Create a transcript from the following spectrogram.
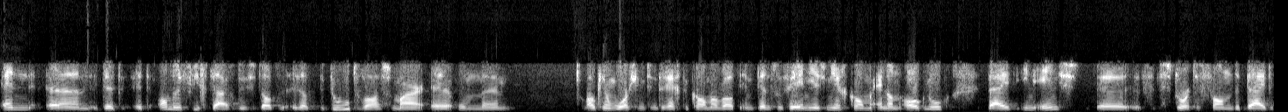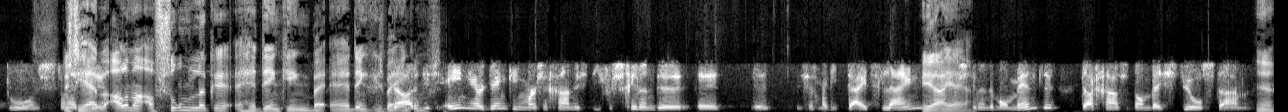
en um, dit, het andere vliegtuig dus dat, dat bedoeld was, maar om ook in Washington terecht te komen, wat in Pennsylvania is neergekomen. En dan ook nog bij het ineens storten van de beide torens. Dus die hebben allemaal afzonderlijke herdenking bij, herdenkingsbijeenkomsten? Nou, het is één herdenking, maar ze gaan dus die verschillende, zeg maar die tijdslijn, ja, verschillende momenten, daar gaan ze dan bij stilstaan, ja.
